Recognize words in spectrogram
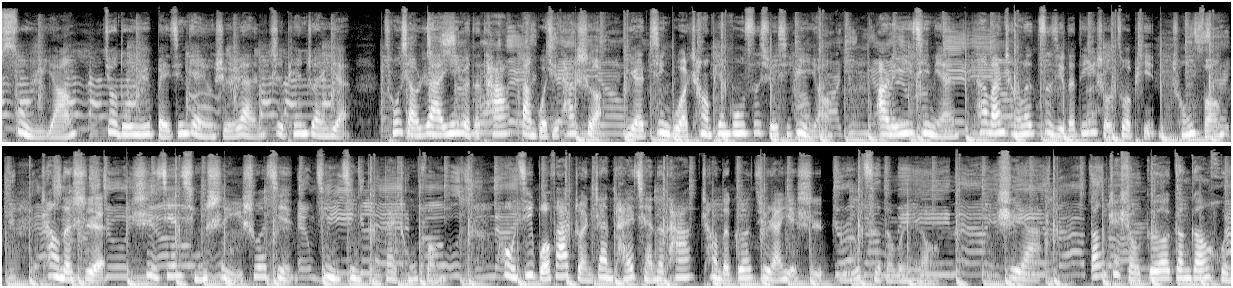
素雨阳，就读于北京电影学院制片专业。从小热爱音乐的他，办过吉他社，也进过唱片公司学习运营。二零一七年，他完成了自己的第一首作品《重逢》，唱的是“世间情事已说尽，静静等待重逢”。厚积薄发转战台前的他，唱的歌居然也是如此的温柔。是呀，当这首歌刚刚混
